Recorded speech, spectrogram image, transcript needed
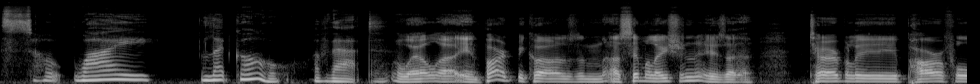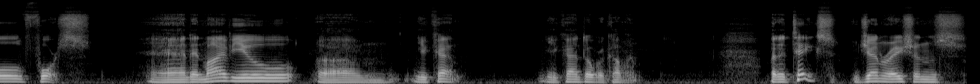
So, why let go of that? Well, uh, in part because assimilation is a terribly powerful force. And in my view, um, you can't you can't overcome it. But it takes generations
